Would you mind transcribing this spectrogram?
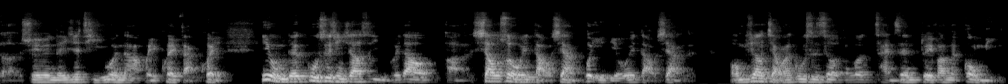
呃学员的一些提问啊、回馈反馈。因为我们的故事行销是以回到啊、呃、销售为导向，或引流为导向的。我们希望讲完故事之后，能够产生对方的共鸣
